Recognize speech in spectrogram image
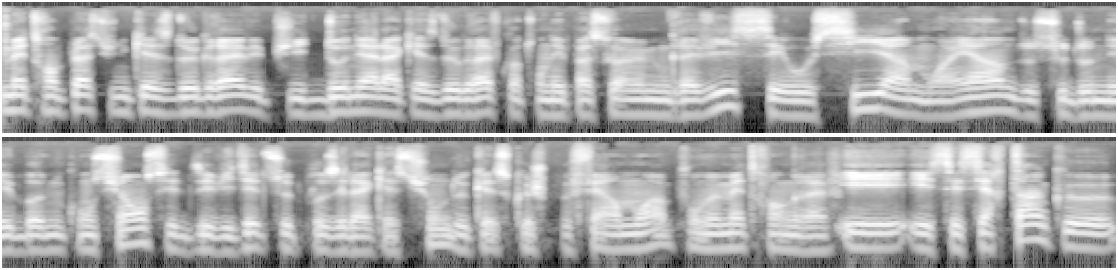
Mettre en place une caisse de grève et puis donner à la caisse de grève quand on n'est pas soi-même gréviste, c'est aussi un moyen de se donner bonne conscience et d'éviter de se poser la question de qu'est-ce que je peux faire moi pour me mettre en grève. Et, et c'est certain que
